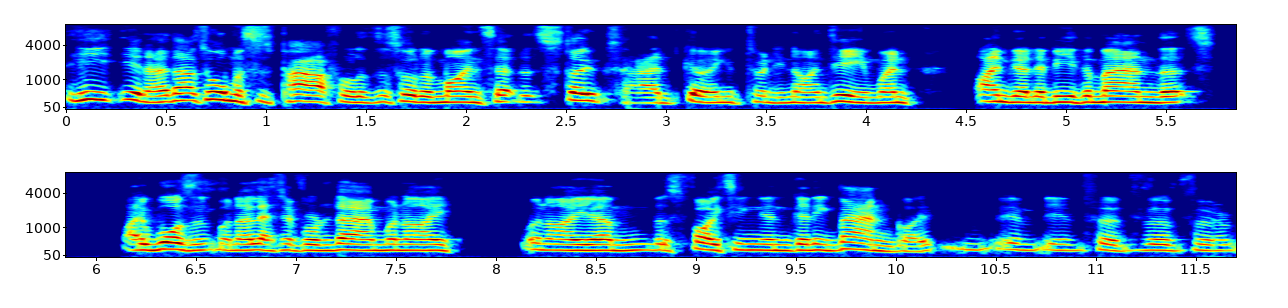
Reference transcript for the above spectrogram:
he, you know, that's almost as powerful as the sort of mindset that Stokes had going in 2019 when I'm going to be the man that I wasn't when I let everyone down when I when I um, was fighting and getting banned by for for, for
